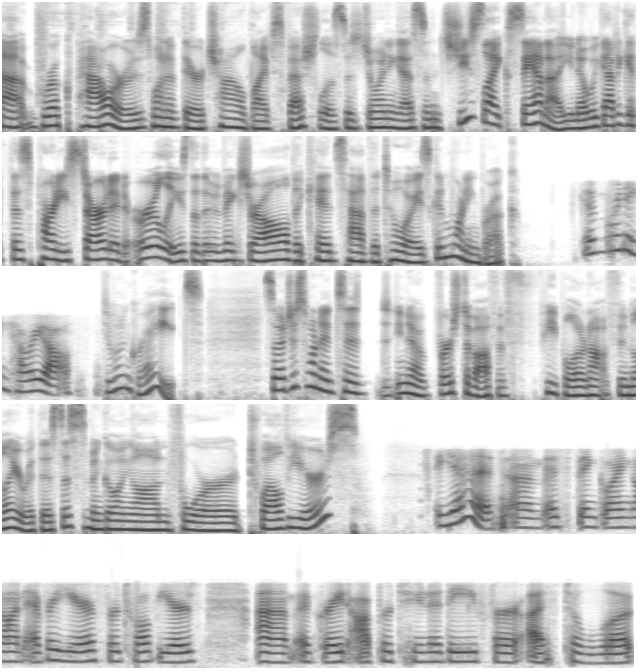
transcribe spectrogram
uh, Brooke Powers, one of their child life specialists, is joining us, and she's like Santa. You know, we got to get this party started early so that we make sure all the kids have the toys. Good morning, Brooke. Good morning. How are y'all? Doing great. So I just wanted to, you know, first of all, if people are not familiar with this, this has been going on for 12 years. Yes, um, it's been going on every year for 12 years. Um, a great opportunity for us to look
